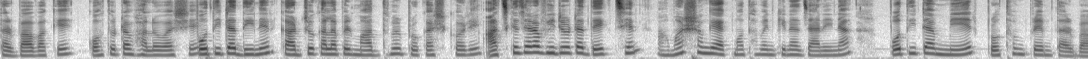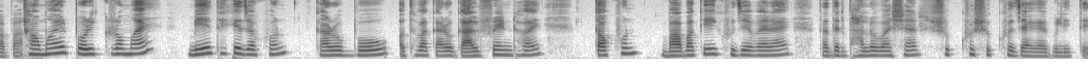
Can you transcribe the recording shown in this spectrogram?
তার বাবাকে কতটা ভালোবাসে। প্রতিটা দিনের কার্যকলাপের মাধ্যমে প্রকাশ করে। আজকে যারা ভিডিওটা দেখছেন, আমার সঙ্গে একমত হবেন কিনা জানি না। প্রতিটা মেয়ের প্রথম প্রেম তার বাবা। সময়ের পরিক্রমায় মেয়ে থেকে যখন কারও বউ অথবা কারও গার্লফ্রেন্ড হয়, তখন বাবাকেই খুঁজে বেড়ায় তাদের ভালোবাসার সূক্ষ্ম সূক্ষ্ম জায়গাগুলিতে।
